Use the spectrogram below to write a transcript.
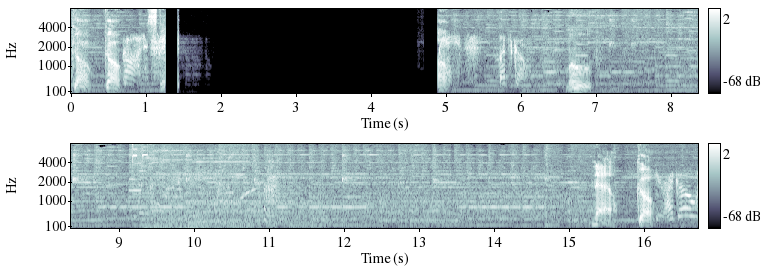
Go, go. God. Stay. Okay, oh. let's go. Move. Now, go. Here I go.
